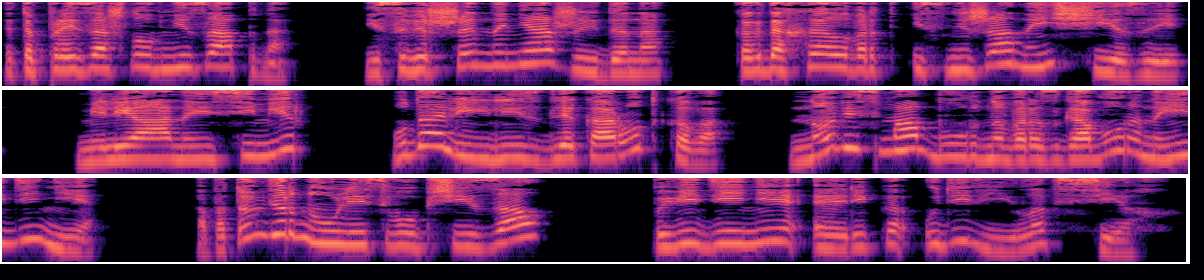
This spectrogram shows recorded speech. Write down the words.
Это произошло внезапно и совершенно неожиданно, когда Хелвард и Снежана исчезли, Мелиана и Семир удалились для короткого, но весьма бурного разговора наедине, а потом вернулись в общий зал. Поведение Эрика удивило всех.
